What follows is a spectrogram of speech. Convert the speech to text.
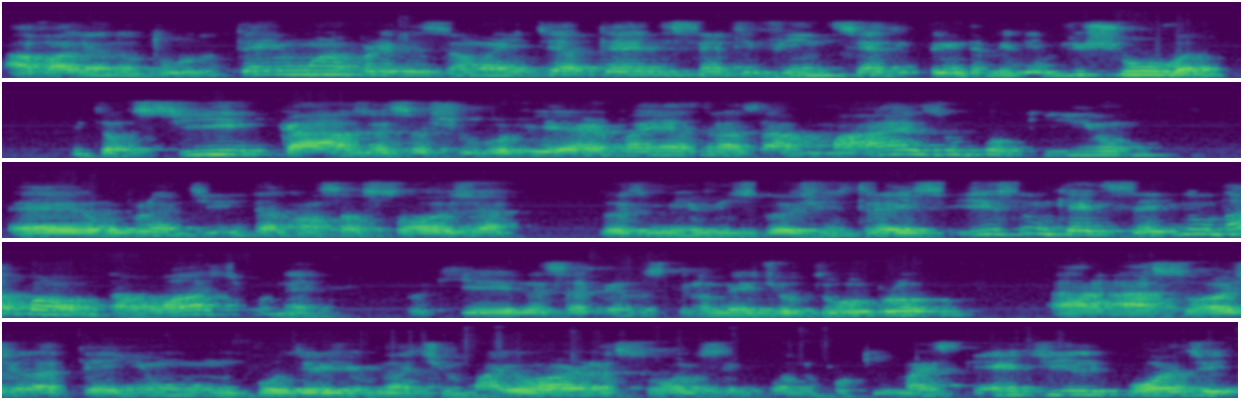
avaliando tudo, tem uma previsão aí de até de 120, 130 milímetros de chuva. Então, se caso essa chuva vier, vai atrasar mais um pouquinho é, o plantio da nossa soja 2022-23. Isso não quer dizer que não está bom, está ótimo, né? Porque nós sabemos que no mês de outubro a, a, soja ela tem um poder germinativo maior, a solo se encontra um pouquinho mais quente e ele pode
